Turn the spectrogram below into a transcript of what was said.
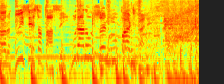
दुई सय सतासी पुरानो स्वयम्भू पार्टी प्यालेस।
